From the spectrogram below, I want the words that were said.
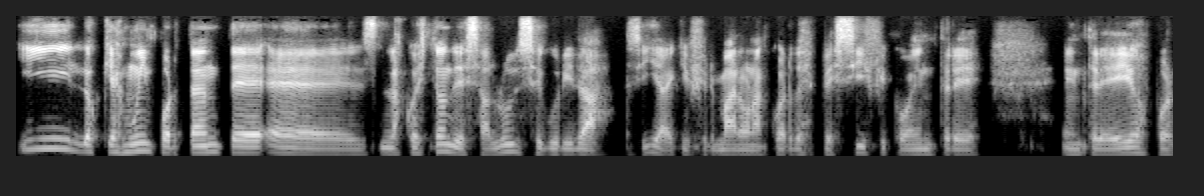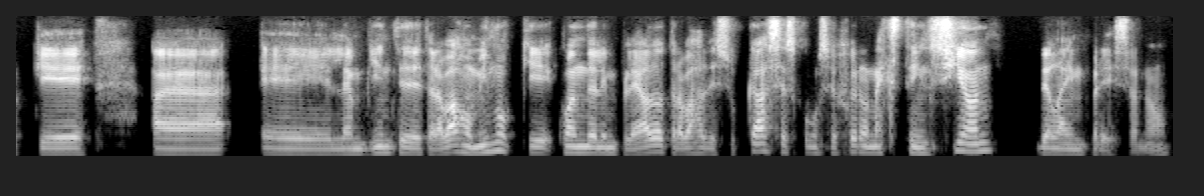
y lo que es muy importante es la cuestión de salud y seguridad. ¿sí? Hay que firmar un acuerdo específico entre, entre ellos porque ah, el ambiente de trabajo, mismo que cuando el empleado trabaja de su casa, es como si fuera una extensión de la empresa, ¿no?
